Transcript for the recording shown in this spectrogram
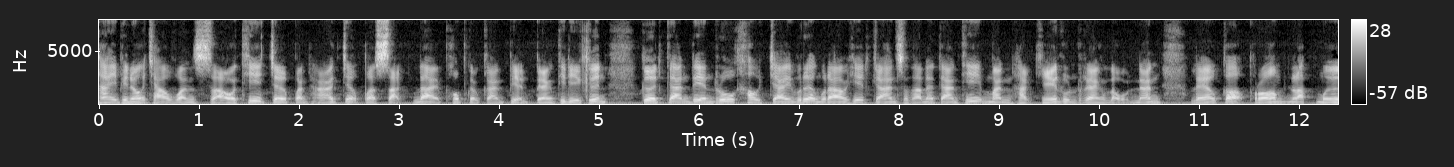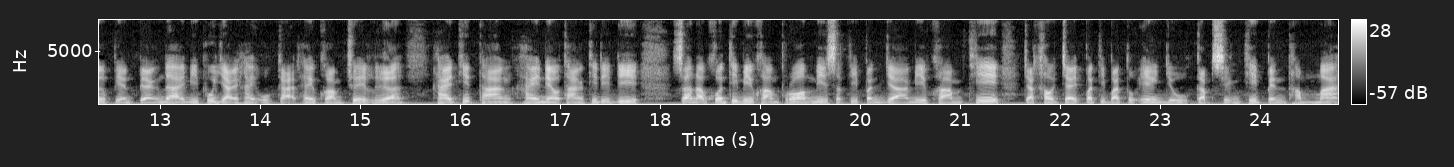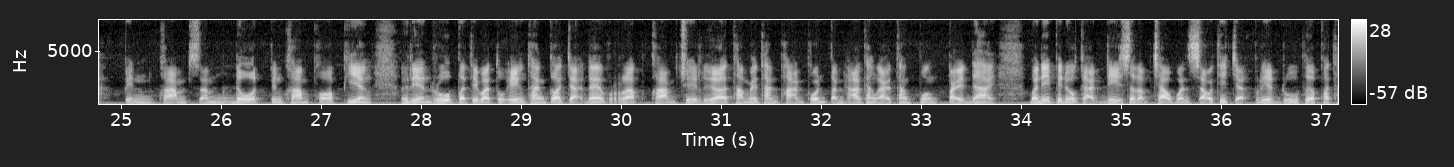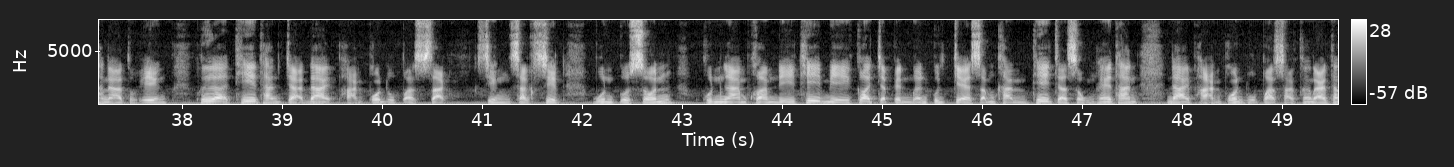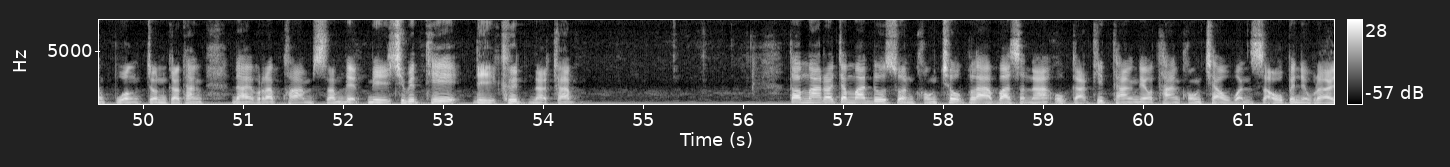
ให้พี่น้องชาววันเสาร์ที่เจอปัญหาเจอประสักได้พบกับการเปลี่ยนแปลงที่ดีขึ้น เกิดการเรียนรู้เข้าใจเรื่องราวเหตุการณ์สถานการณ์ที่มันหักเหรุนแรงเหล่านั้น แล้วก็พร้อมรับมือเปลี่ยนแปลงได้มีผู้ใหญ่ให้โอกาสให้ความช่วยเหลือ ให้ทิศทางให้แนวทางที่ดีๆสำหรับคนที่มีความพร้อมมีสติปัญญามีความที่จะเข้าใจปฏิบัติตัวเองอยู่กับสิ่งที่เป็นธรรมะเป็นความสันโดษเป็นความพอเพียง เรียนรู้ปฏิบัติตัวเองท่านก็จะได้รับความช่วยเหลือทำให้ท่านผ่านพ้นปัญหาทั้งหลายทั้งปวงไปได้ วันนี้เป็นโอกาสดีสำหรับชาววันเสาร์ที่จะเรียนรู้เพื่อพัฒนาตัวเอง เพื่อที่ท่านจะได้ผ่านพ้นอุปสรรคสิ่งศักดิ์สิทธิ์บุญกุศล คุณงามความดีที่มีก็จะเป็นเหมือนกุญแจสำคัญที่จะส่งให้ท่านได้ผ่านพ้นอุปสรรคทั้งหลายทั้งปวงจนกระทั่งได้รับความสำเร็จมีชีวิตที่ดีขึ้นนะครับ ต่อมาเราจะมาดูส่วนของโชคลาภวาสนาโอกาสทิศทางแนวทางของชาววันเสาร์เป็นอย่างไร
